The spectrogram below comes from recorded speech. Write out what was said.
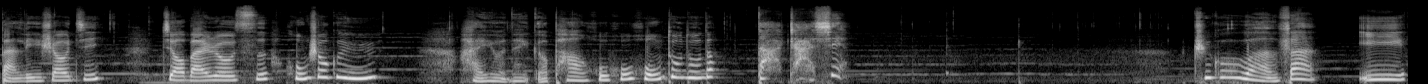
板栗烧鸡、茭白肉丝、红烧桂鱼，还有那个胖乎乎、红彤彤的大闸蟹。吃过晚饭。依依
